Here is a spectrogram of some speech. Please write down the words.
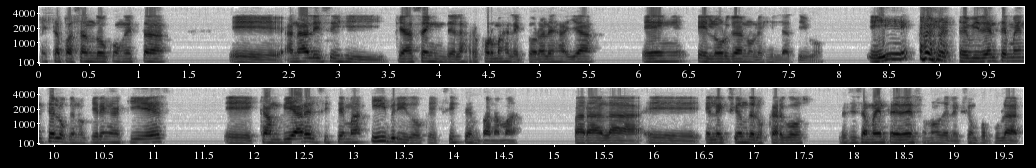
está pasando con esta análisis y que hacen de las reformas electorales allá en el órgano legislativo. Y evidentemente lo que no quieren aquí es eh, cambiar el sistema híbrido que existe en Panamá para la eh, elección de los cargos precisamente de eso, ¿no? De elección popular.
